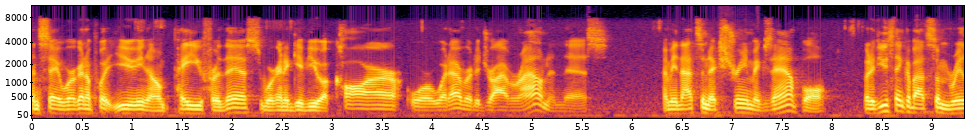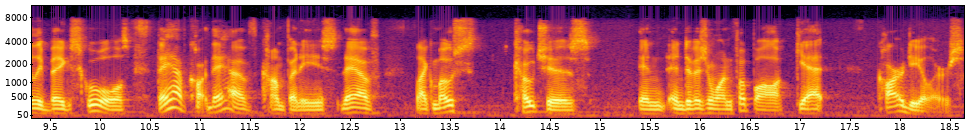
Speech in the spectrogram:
and say we're going to put you, you know, pay you for this, we're going to give you a car or whatever to drive around in this. I mean, that's an extreme example. But if you think about some really big schools, they have car, they have companies, they have like most coaches in in Division One football get car dealers,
